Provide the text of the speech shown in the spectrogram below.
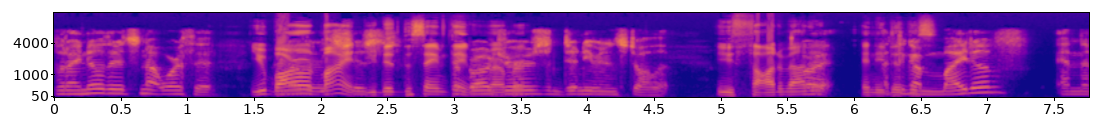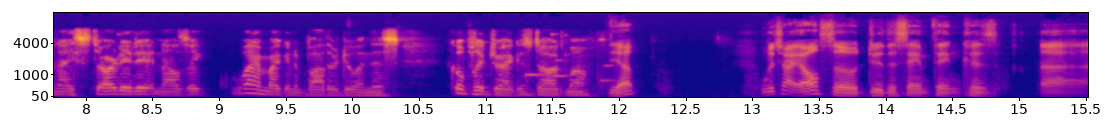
but I know that it's not worth it. You borrowed mine. You did the same I thing. borrowed Remember? yours and didn't even install it. You thought about All it, and you didn't. I think this. I might have, and then I started it, and I was like, "Why am I going to bother doing this? Go play Dragon's Dogma." Yep. Which I also do the same thing because uh,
